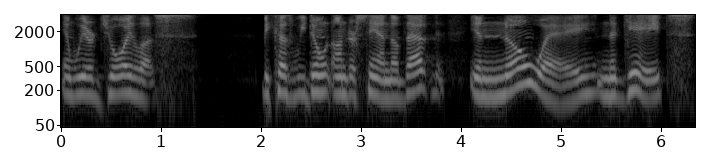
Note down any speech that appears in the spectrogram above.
And we are joyless because we don't understand. Now, that in no way negates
